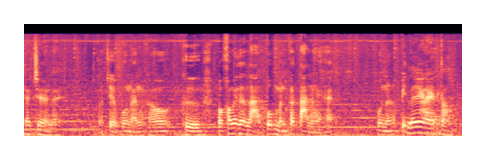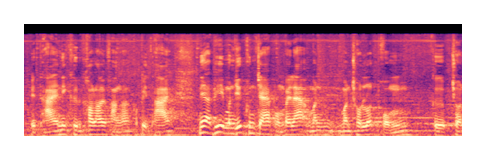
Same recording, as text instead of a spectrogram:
แล้วเจออะไรก็เจอพวกนั้นเขาคือพอเขาไม่ตลาดปุ๊บมันก็ตันไงฮะ พวกนั้นปิดแล้วยังไงท้ายต่อปิดท้ายนี่คือเขาเล่าให้ฟังก็เขาปิดท้ายเนี่ยพี่มันยึดกุญแจผมไปแล้ว มันมันชนรถผมคือชน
